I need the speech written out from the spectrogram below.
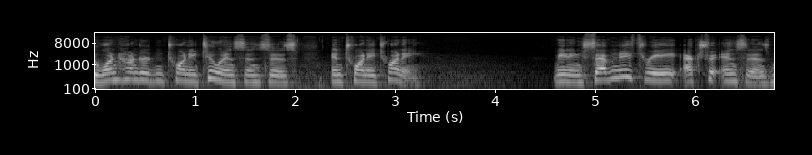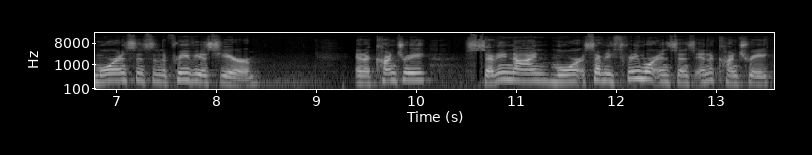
to 122 instances in 2020, meaning 73 extra incidents, more incidents than the previous year, in a country, 79 more, 73 more incidents in a country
